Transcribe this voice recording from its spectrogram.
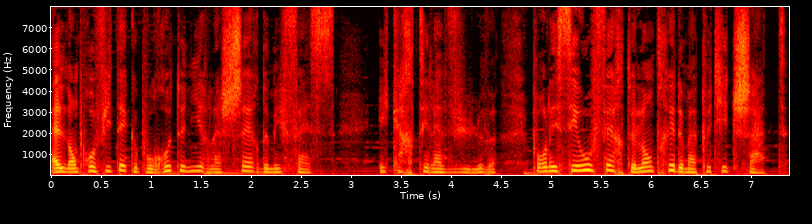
elle n'en profitait que pour retenir la chair de mes fesses, écarter la vulve, pour laisser offerte l'entrée de ma petite chatte.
